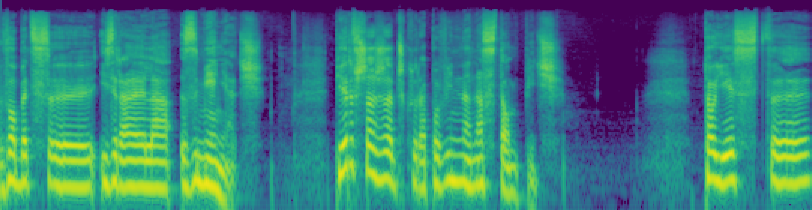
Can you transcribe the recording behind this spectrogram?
wobec Izraela zmieniać. Pierwsza rzecz, która powinna nastąpić, to jest y,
